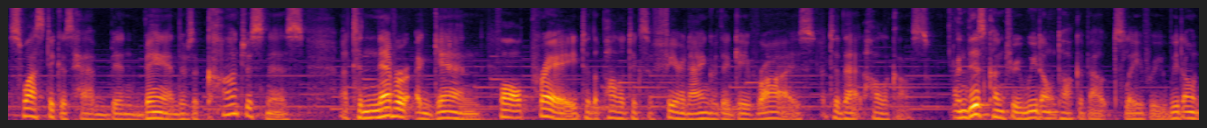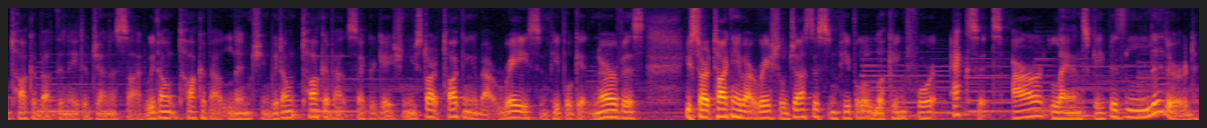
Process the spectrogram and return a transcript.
Swastikas have been banned. There's a consciousness uh, to never again fall prey to the politics of fear and anger that gave rise to that Holocaust. In this country, we don't talk about slavery. We don't talk about the native genocide. We don't talk about lynching. We don't talk about segregation. You start talking about race and people get nervous. You start talking about racial justice and people are looking for exits. Our landscape is littered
